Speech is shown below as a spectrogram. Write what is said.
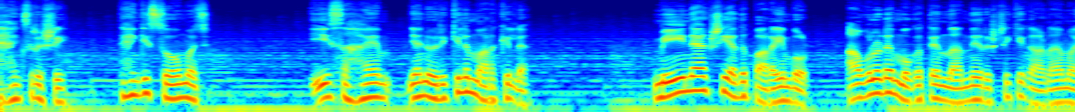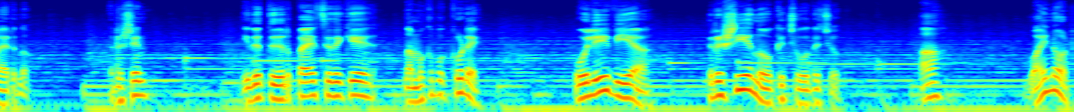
thanks Rishi. Thank you so much ഈ സഹായം ഞാൻ ഒരിക്കലും മറക്കില്ല. മീനാക്ഷി അത് പറയുമ്പോൾ അവളുടെ മുഖത്തെ നന്ദി ഋഷിക്ക് കാണാമായിരുന്നു. ഋഷിൻ ഇത് തീർപ്പായ സ്ഥിതിക്ക് നമുക്ക് പൊക്കൂടെ ഒലീവിയ ഋഷിയെ നോക്കി ചോദിച്ചു. ആ വൈ നോട്ട്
